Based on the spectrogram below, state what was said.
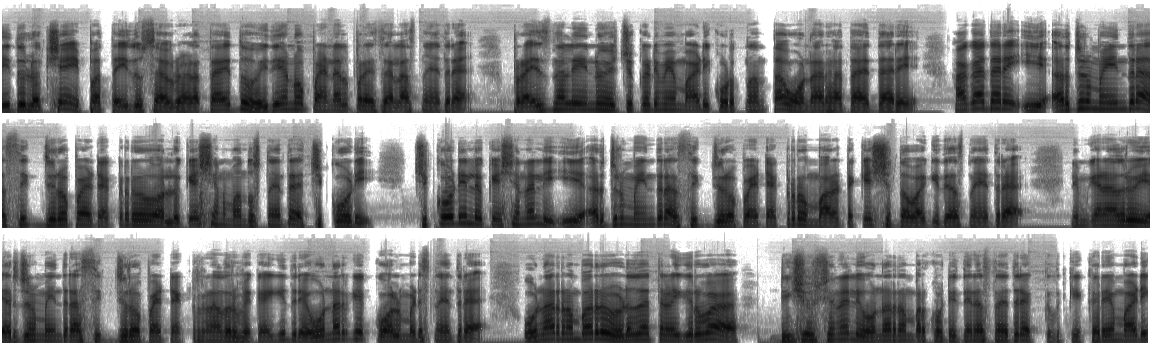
ಐದು ಲಕ್ಷ ಇಪ್ಪತ್ತೈದು ಸಾವಿರ ಹೇಳ್ತಾ ಇದ್ದು, ಇದೇನು ಫೈನಲ್ ಪ್ರೈಸ್ ಅಲ್ಲ ಸ್ನೇಹಿತರೆ. ಪ್ರೈಸ್ನಲ್ಲಿ ಇನ್ನೂ ಹೆಚ್ಚು ಕಡಿಮೆ ಮಾಡಿ ಕೊಡ್ತಂತ ಓನರ್ ಹೇಳ್ತಾ ಇದ್ದಾರೆ. ಹಾಗಾದರೆ ಈ Arjun Mahindra six zero five tractor ಇರುವ ಲೊಕೇಶನ್ ಬಂದು ಸ್ನೇಹಿತರೆ ಚಿಕ್ಕೋಡಿ. ಚಿಕ್ಕೋಡಿ ಲೊಕೇಶನ್ ಅಲ್ಲಿ ಈ Arjun Mahindra six zero five tractor ಮಾರಾಟಕ್ಕೆ ಸಿದ್ಧವಾಗಿದೆ ಸ್ನೇಹಿತರೆ. ನಿಮ್ಗೇನಾದರೂ ಈ Arjun Mahindra six zero five tractor ಏನಾದರೂ ಬೇಕಾಗಿದ್ರೆ ಓನರ್ಗೆ ಕಾಲ್ ಮಾಡಿ ಸ್ನೇಹಿತರೆ. ಓನರ್ ನಂಬರ್ ಹಿಡಿದ ತೆಳಗಿರುವ ಡಿಸ್ಕ್ರಿಪ್ಷನ್ ಅಲ್ಲಿ ಓನರ್ ನಂಬರ್ ಕೊಟ್ಟಿದ್ದೇನೆ ಸ್ನೇಹಿತರೆ. ಅದಕ್ಕೆ ಕರೆ ಮಾಡಿ,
